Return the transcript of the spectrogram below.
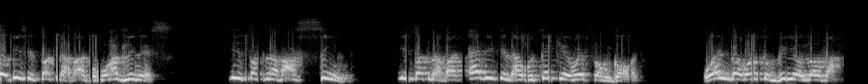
So this is talking about worldliness. This is talking about sin. This is talking about everything that will take you away from God. When God wants to be your lover,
